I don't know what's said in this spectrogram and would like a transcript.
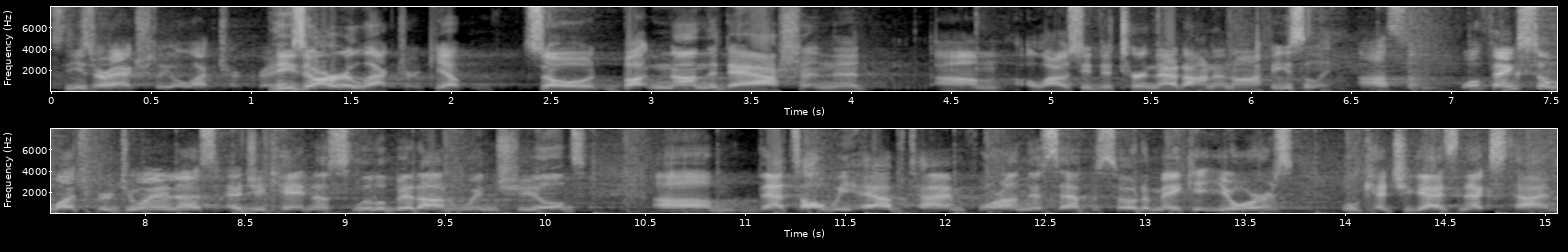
So these are actually electric, right? These are electric. Yep. So button on the dash, and it um, allows you to turn that on and off easily. Awesome. Well, thanks so much for joining us, educating us a little bit on windshields. Um, that's all we have time for on this episode of Make It Yours. We'll catch you guys next time.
